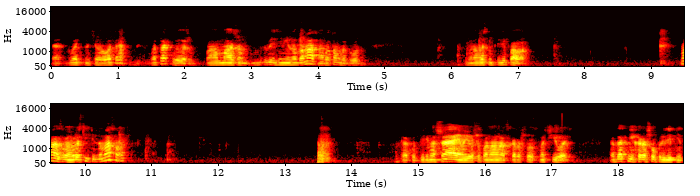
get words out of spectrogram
Так, давайте сначала вот так, вот так выложим, помажем, вылезем немного масла, а потом разложим, чтобы она у вас не прилипала. Смазываем растительным маслом. Так вот перемешаем ее, чтобы она у нас хорошо смочилась. Тогда к ней хорошо прилипнет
